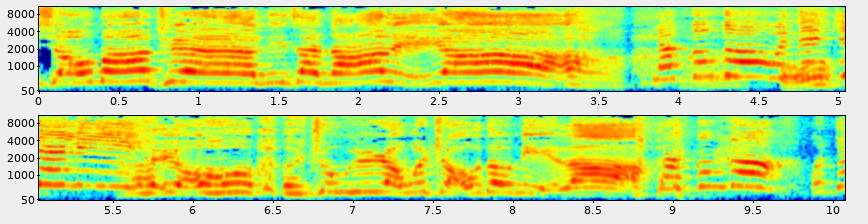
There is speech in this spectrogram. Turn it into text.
小麻雀，你在哪里呀？老公公，我在这里。哎呦，终于让我找到你了！老公公，我带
